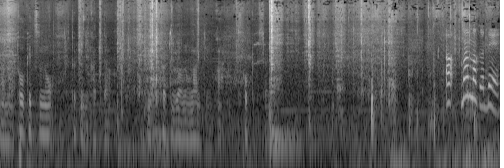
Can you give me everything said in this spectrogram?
あの、凍結の時に買った雪かき用のなんていうのかな、スコップですよね。あ、ママがね、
